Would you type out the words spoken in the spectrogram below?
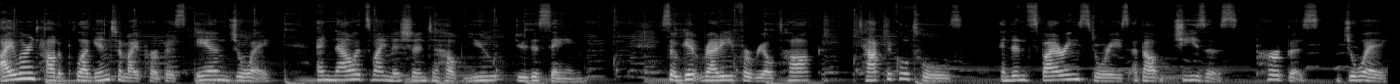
I learned how to plug into my purpose and joy, and now it's my mission to help you do the same. So get ready for real talk, tactical tools, and inspiring stories about Jesus, purpose, joy,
